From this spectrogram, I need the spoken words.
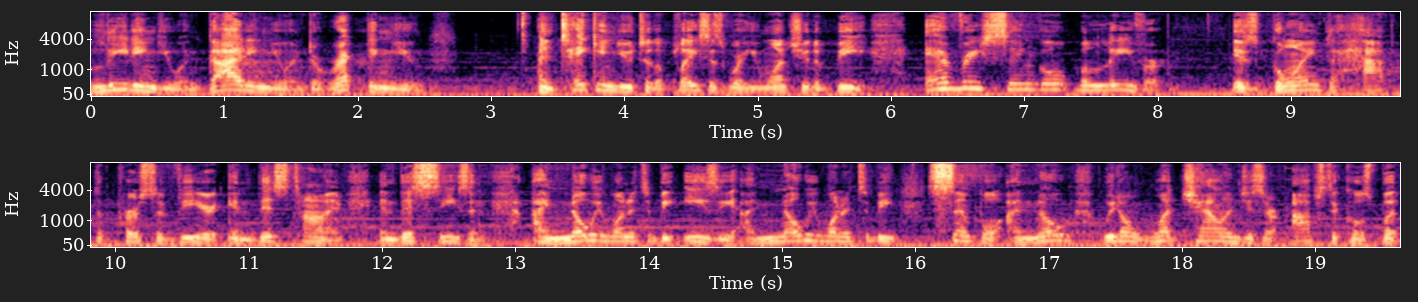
leading you and guiding you and directing you and taking you to the places where He wants you to be. Every single believer is going to have to persevere in this time, in this season. I know we want it to be easy. I know we want it to be simple. I know we don't want challenges or obstacles, but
